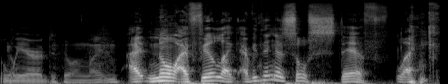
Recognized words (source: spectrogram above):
Weird. You feel enlightened? I no, I feel like everything is so stiff. Like,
